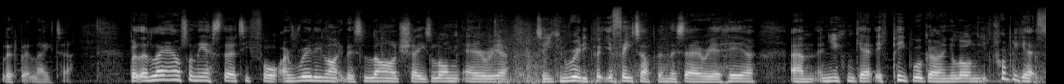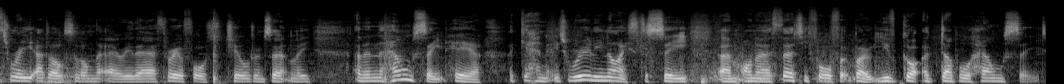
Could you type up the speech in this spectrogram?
a little bit later. But the layout on the S34, I really like this large chaise longue area. So you can really put your feet up in this area here. Um, and you can get, if people were going along, you'd probably get three adults along the area there, three or four children certainly. And then the helm seat here, again, it's really nice to see um, on a 34 foot boat, you've got a double helm seat.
